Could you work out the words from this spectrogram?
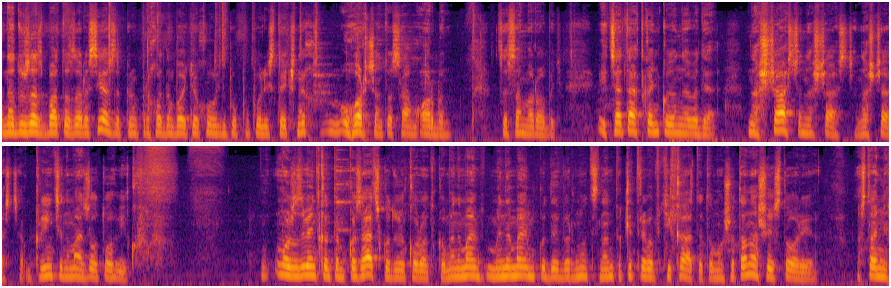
Вона дуже багато зараз є, зокрема, приходить на багатьох урядів популістичних. Угорщина то саме, Орбан це саме робить. І ця тактика нікуди не веде. На щастя, на щастя, на щастя, українці не мають золотого віку. Може, з винятком там козацького дуже коротко. Ми не маємо, ми не маємо куди вернутися. Нам таки треба втікати, тому що та наша історія, останні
